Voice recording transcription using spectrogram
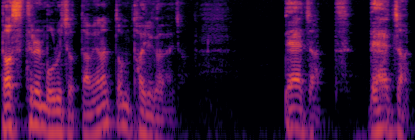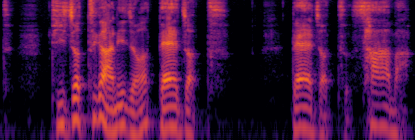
dust를 모르셨다면 좀 더 읽어야죠. desert, desert. dessert가 아니죠. desert. desert, 사막.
